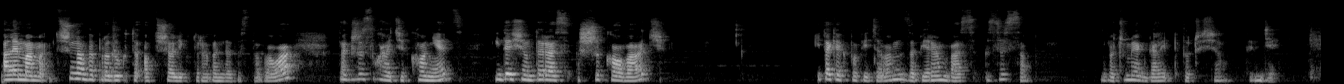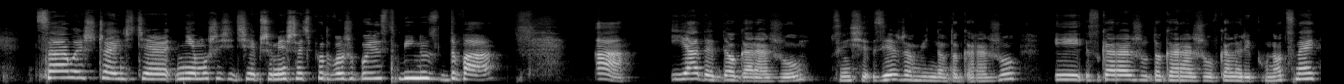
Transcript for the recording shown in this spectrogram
ale mam trzy nowe produkty od Shelly, które będę testowała, także słuchajcie, koniec, idę się teraz szykować, i tak jak powiedziałam, zabieram Was ze sobą. Zobaczymy, jak dalej potoczy się ten dzień. Całe szczęście, nie muszę się dzisiaj przemieszczać po dworzu, bo jest minus dwa. A, jadę do garażu, w sensie zjeżdżam windą do garażu i z garażu do garażu w Galerii Północnej,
